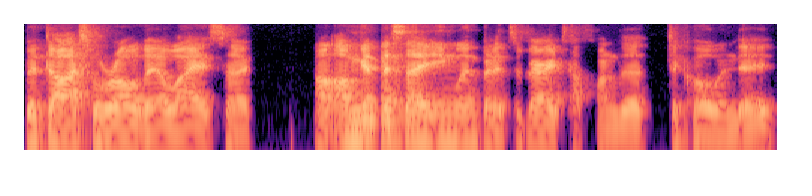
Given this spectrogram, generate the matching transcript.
the dice will roll their way. So I'm going to say England, but it's a very tough one to, to call indeed.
